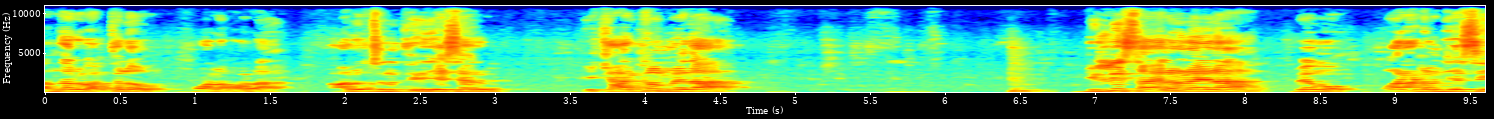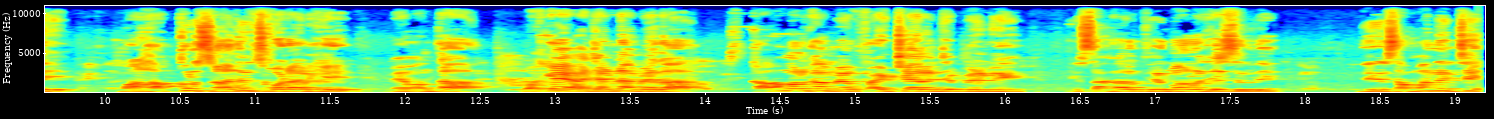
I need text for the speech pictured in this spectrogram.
అందరు వక్తలు వాళ్ళ వాళ్ళ ఆలోచనలు తెలియజేశారు. ఈ కార్యక్రమం మీద ఢిల్లీ స్థాయిలోనైనా మేము పోరాటం చేసి మా హక్కును సాధించుకోవడానికి మేమంతా ఒకే అజెండా మీద కామన్గా మేము ఫైట్ చేయాలని చెప్పి ఈ సంఘాలు తీర్మానం చేసింది. దీనికి సంబంధించి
